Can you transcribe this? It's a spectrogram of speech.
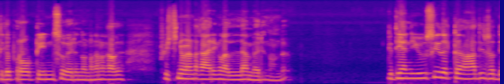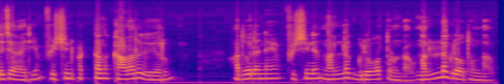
ഇതിൽ പ്രോട്ടീൻസ് വരുന്നുണ്ട്. അങ്ങനെ ഫിഷിന് വേണ്ട കാര്യങ്ങളെല്ലാം വരുന്നുണ്ട്. ഇത് ഞാൻ യൂസ് ചെയ്തിട്ട് ആദ്യം ശ്രദ്ധിച്ച കാര്യം ഫിഷിന് പെട്ടെന്ന് കളറ് കയറും അതുപോലെ തന്നെ ഫിഷിന് നല്ല ഗ്രോത്ത് ഉണ്ടാവും. നല്ല ഗ്രോത്ത് ഉണ്ടാവും.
